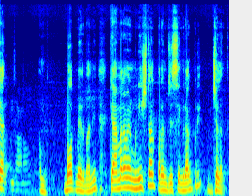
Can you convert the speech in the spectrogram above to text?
ਇਨਸਾਨ। ਬਹੁਤ ਮਿਹਰਬਾਨੀ। ਕੈਮਰਾਮੈਨ ਮਨੀਸ਼ ਨਾਲ ਪਰਮਜੀਤ ਸਿੰਘ ਰੰਗਪੁਰੀ ਜਲੰਧਰ।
